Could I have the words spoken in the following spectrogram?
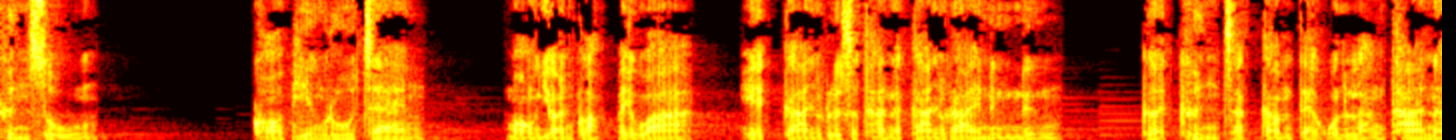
ขึ้นสูง ขอเพียงรู้แจ้ง มองย้อนกลับไปว่า เหตุการณ์หรือสถานการณ์ร้ายหนึ่งหนึ่งเกิดขึ้นจากกรรมแต่หนหลังท่าไหน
